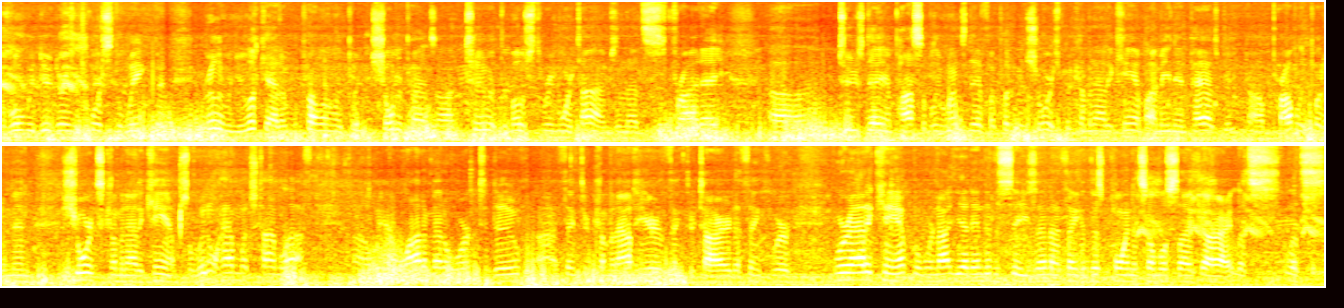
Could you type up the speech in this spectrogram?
of what we do during the course of the week. But really, when you look at it, we'll probably only put shoulder pads on two at the most three more times, and that's Friday, uh, Tuesday, and possibly Wednesday if I put them in shorts. But coming out of camp, I mean in pads, but I'll probably put them in shorts coming out of camp. So we don't have much time left. Uh, we have a lot of mental work to do. Uh, I think they're coming out here. I think they're tired. I think we're we're out of camp, but we're not yet into the season. I think at this point it's almost like, all right, let's let's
